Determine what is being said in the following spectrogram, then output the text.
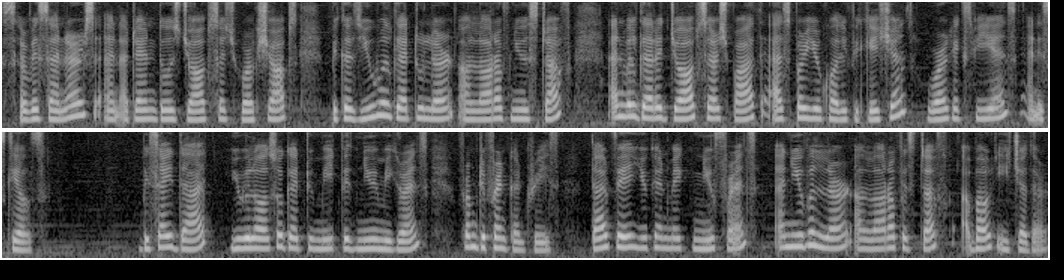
service centers and attend those job search workshops because you will get to learn a lot of new stuff and will get a job search path as per your qualifications, work experience and skills. Beside that, you will also get to meet with new immigrants from different countries. That way you can make new friends and you will learn a lot of stuff about each other.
